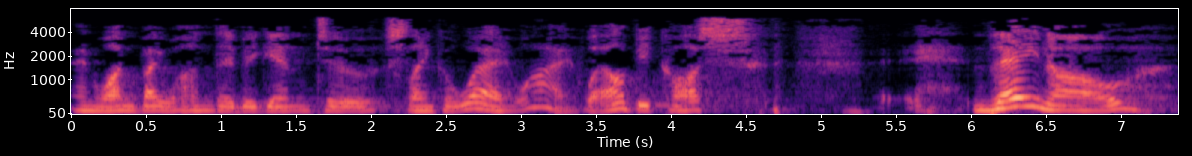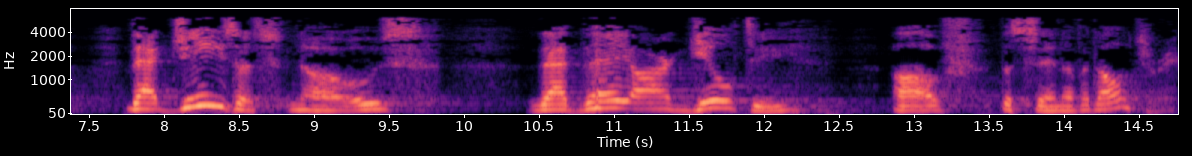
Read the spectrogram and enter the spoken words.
And one by one they begin to slink away. Why? Well, because they know that Jesus knows that they are guilty of the sin of adultery.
